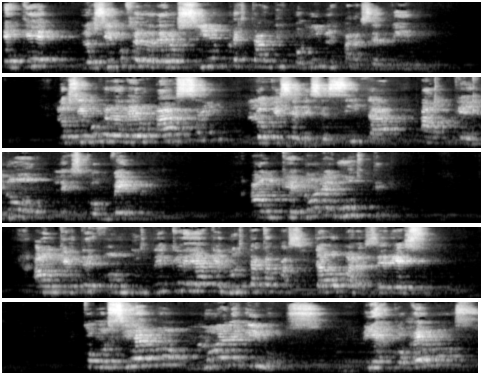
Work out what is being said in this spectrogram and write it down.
es que los siervos verdaderos siempre están disponibles para servir. Los siervos verdaderos hacen lo que se necesita aunque no les convenga, aunque no le guste, aunque usted, aunque usted crea que no está capacitado para hacer eso. Como siervo no elegimos ni escogemos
